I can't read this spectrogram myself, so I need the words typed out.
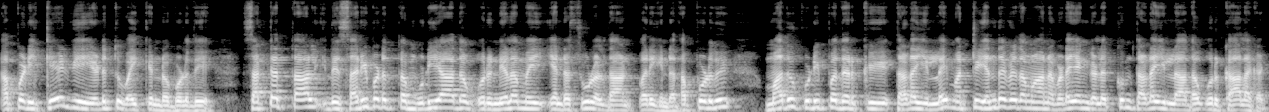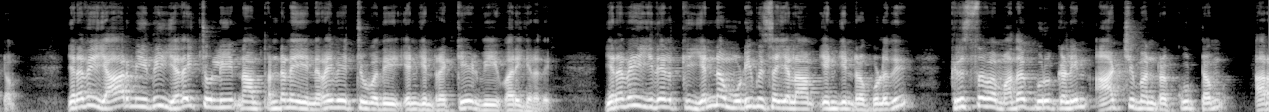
அப்படி கேள்வியை எடுத்து வைக்கின்ற பொழுது சட்டத்தால் இது சரிபடுத்த முடியாத ஒரு நிலைமை என்ற சூழல்தான் வருகின்றது. அப்பொழுது மது குடிப்பதற்கு தடை இல்லை மற்ற எந்த விதமான விடயங்களுக்கும் தடையில்லாத ஒரு காலகட்டம். எனவே யார் மீது எதை சொல்லி நாம் தண்டனையை நிறைவேற்றுவது என்கின்ற கேள்வி வருகிறது. எனவே இதற்கு என்ன முடிவு செய்யலாம் என்கின்ற பொழுது கிறிஸ்தவ மத குருக்களின் ஆட்சி மன்ற கூட்டம் அற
